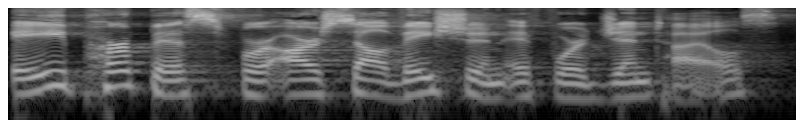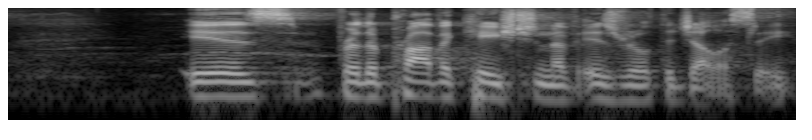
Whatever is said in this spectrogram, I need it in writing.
a purpose for our salvation, if we're Gentiles, is for the provocation of Israel to jealousy.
